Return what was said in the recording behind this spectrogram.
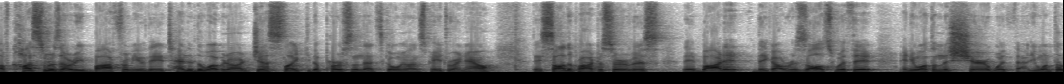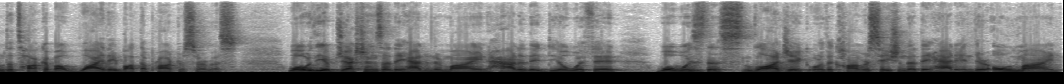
of customers that already bought from you. They attended the webinar just like the person that's going on this page right now. They saw the product or service, they bought it, they got results with it, and you want them to share with that. You want them to talk about why they bought the product or service. What were the objections that they had in their mind? How did they deal with it? What was the logic or the conversation that they had in their own mind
